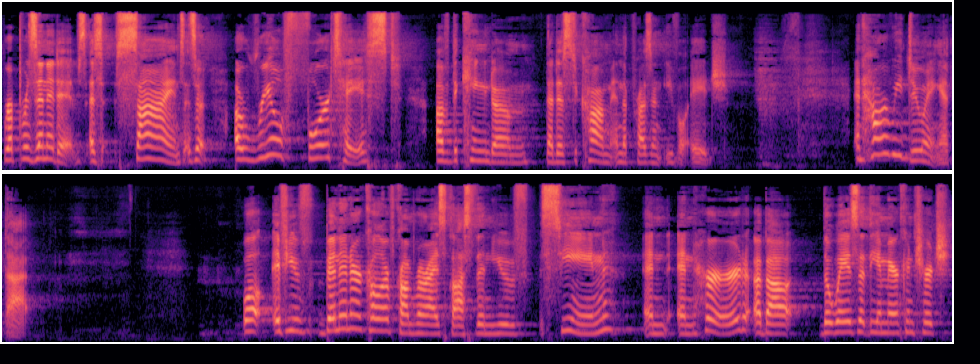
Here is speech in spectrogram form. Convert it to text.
representatives, as signs, as a, a real foretaste of the kingdom that is to come in the present evil age. And how are we doing at that? Well, if you've been in our Color of Compromise class, then you've seen and, and heard about the ways that the American church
